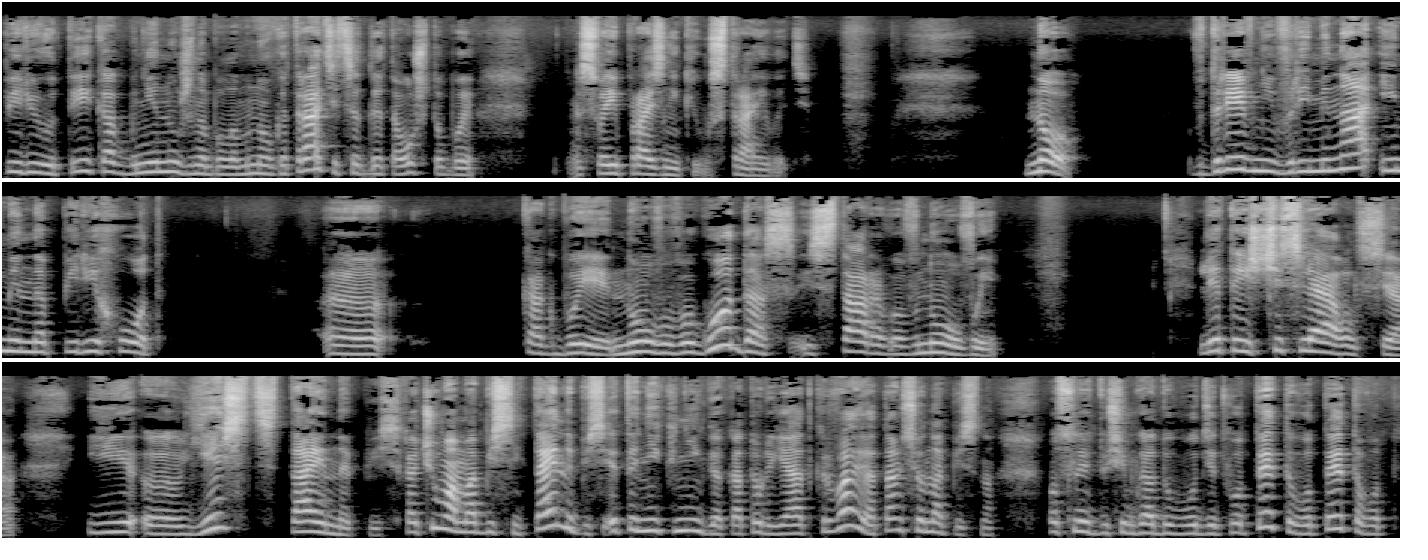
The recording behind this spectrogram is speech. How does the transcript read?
период, и как бы не нужно было много тратиться для того, чтобы свои праздники устраивать. Но в древние времена именно переход э, как бы Нового года из старого в новый летоисчислялся. И э, есть тайнопись. Хочу вам объяснить. Тайнопись – это не книга, которую я открываю, а там все написано. Вот в следующем году будет вот это, вот это, вот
